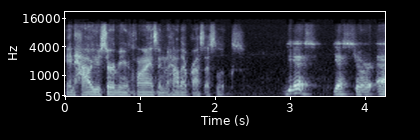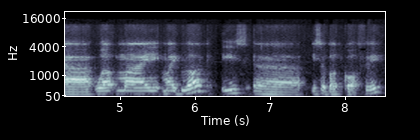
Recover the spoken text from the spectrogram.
and how you're serving your clients and how that process looks? Yes, yes, sure. Uh, well, my my blog is uh, is about coffee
